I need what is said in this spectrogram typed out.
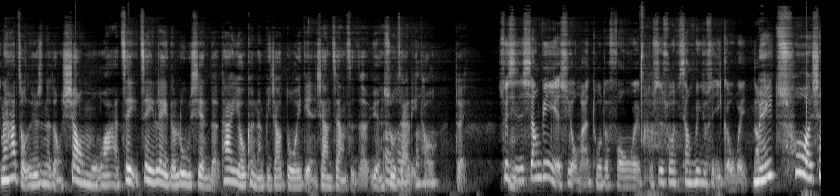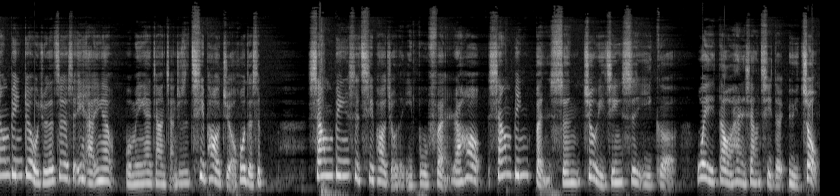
那它走的就是那种酵母啊这这一类的路线的，它有可能比较多一点，像这样子的元素在里头。对，所以其实香槟也是有蛮多的风味，不是说香槟就是一个味道。没错，香槟对我觉得这个是应啊，应该我们应该这样讲，就是气泡酒或者是。香槟是气泡酒的一部分，然后香槟本身就已经是一个味道和香气的宇宙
